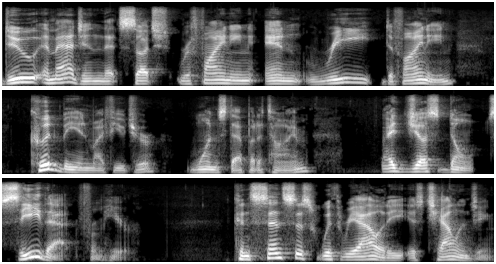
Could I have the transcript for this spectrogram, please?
do imagine that such refining and redefining could be in my future, one step at a time. I just don't see that from here. Consensus with reality is challenging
